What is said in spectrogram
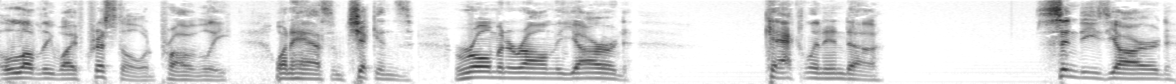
lovely wife Crystal would probably want to have some chickens roaming around the yard, cackling into Cindy's yard,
